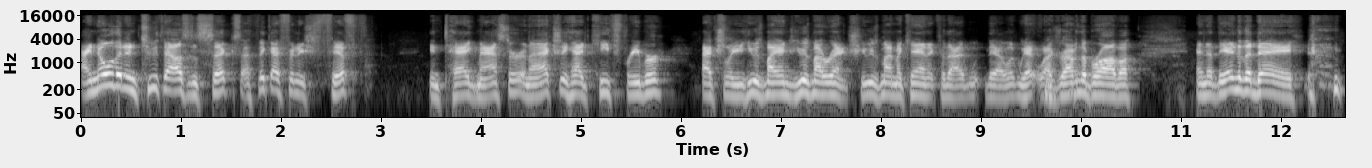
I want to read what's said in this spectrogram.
I know that in 2006, I think I finished fifth in Tag Master, and I actually had Keith Freeber. Actually, he was my he was my wrench. He was my mechanic for that. Yeah, we, I was driving the Brava, and at the end of the day,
